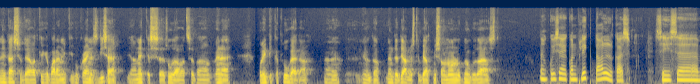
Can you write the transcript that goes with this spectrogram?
neid asju teavad kõige paremini ikkagi ukrainlased ise ja need, kes suudavad seda Vene poliitikat lugeda äh, nii-öelda nende teadmiste pealt, mis on olnud Nõukogude ajast. noh, kui see konflikt algas, siis äh,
